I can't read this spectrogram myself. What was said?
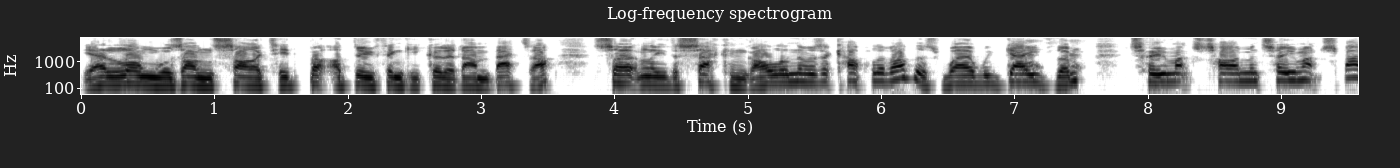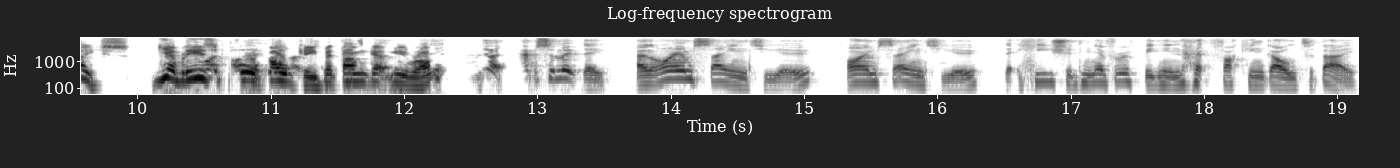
Yeah, Long was unsighted, but I do think he could have done better. Certainly the second goal, and there was a couple of others where we gave them too much time and too much space. Yeah, but he's a poor goalkeeper, don't get me wrong. Yeah, absolutely. And I am saying to you, I am saying to you that he should never have been in that fucking goal today.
